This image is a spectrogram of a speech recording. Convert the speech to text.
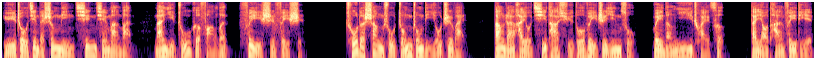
宇宙间的生命千千万万，难以逐个访问，费时费事。除了上述种种理由之外，当然还有其他许多未知因素，未能一一揣测。但要谈飞碟，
